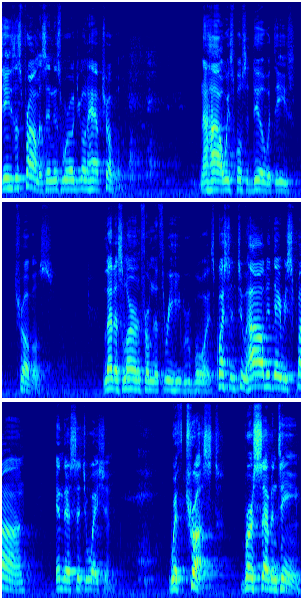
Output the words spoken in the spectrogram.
Jesus promised in this world you're going to have trouble. Now, how are we supposed to deal with these troubles? let us learn from the three Hebrew boys. Question two How did they respond in their situation? With trust. Verse 17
